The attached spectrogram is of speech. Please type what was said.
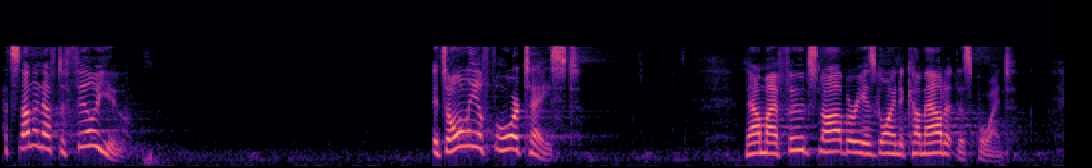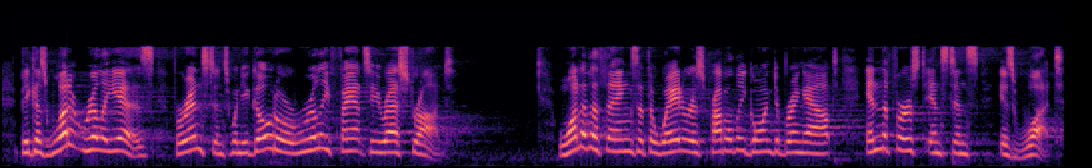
That's not enough to fill you. It's only a foretaste. Now, my food snobbery is going to come out at this point. Because what it really is, for instance, when you go to a really fancy restaurant, one of the things that the waiter is probably going to bring out in the first instance is what?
